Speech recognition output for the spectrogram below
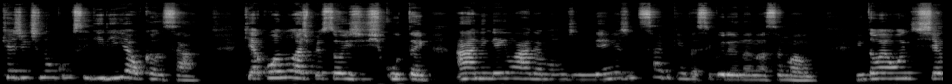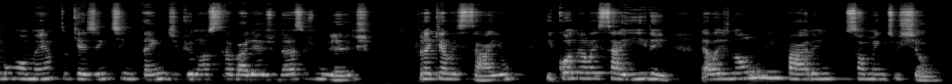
que a gente não conseguiria alcançar. Que é quando as pessoas discutem, ah, ninguém larga a mão de ninguém, a gente sabe quem está segurando a nossa mão. Então é onde chega o um momento que a gente entende que o nosso trabalho é ajudar essas mulheres para que elas saiam e quando elas saírem, elas não limparem somente o chão,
